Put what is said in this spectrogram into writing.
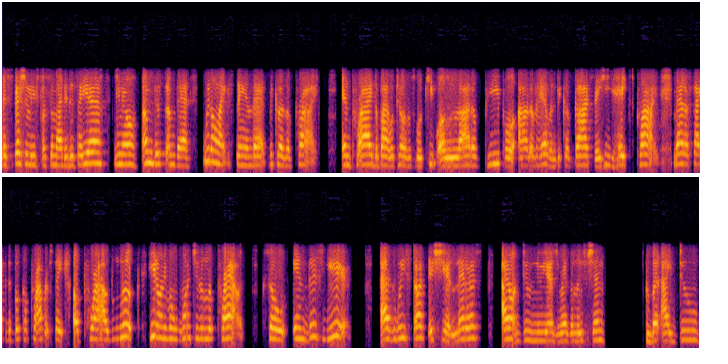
especially for somebody to say, yeah, you know, I'm this, I'm that. We don't like saying that because of pride. And pride, the Bible tells us, will keep a lot of people out of heaven because God said He hates pride. Matter of fact, the book of Proverbs say a proud look. He don't even want you to look proud. So in this year, as we start this year, let us. I don't do New Year's resolution, but I do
